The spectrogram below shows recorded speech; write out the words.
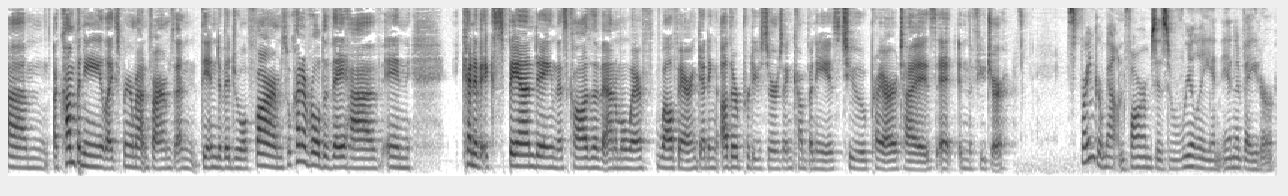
um, a company like Springer Mountain Farms and the individual farms? What kind of role do they have in kind of expanding this cause of animal welfare and getting other producers and companies to prioritize it in the future. Springer Mountain Farms is really an innovator.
